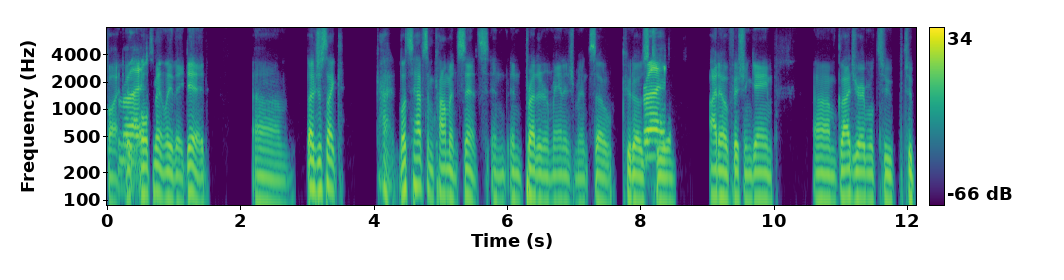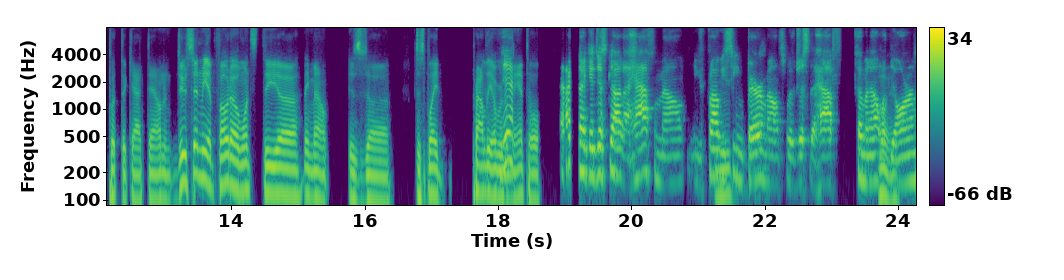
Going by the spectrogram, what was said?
but Right. ultimately they did. Um, I'm just like, God, let's have some common sense in in predator management. So kudos Right. to Idaho Fish and Game. Um, glad you're able to to put the cat down and do send me a photo once the uh the mount is uh displayed proudly over Yeah. the mantle. Act like it just got a half amount. You've probably Mhm. seen bear mounts with just the half coming out Oh, with the arm.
